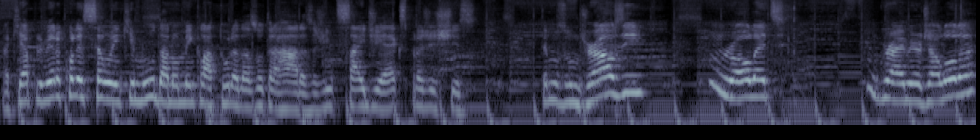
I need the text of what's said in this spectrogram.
Aqui é a primeira coleção em que muda a nomenclatura das outras raras. A gente sai de X para GX. Temos um Drowsy, um Rowlet, um Grimer de Alola,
